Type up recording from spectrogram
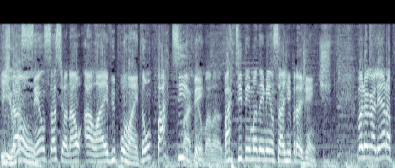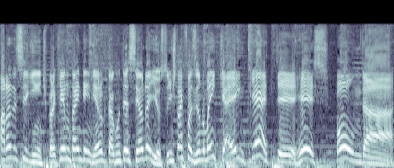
E Está um sensacional a live por lá. Então participem. Valeu, participem e mandem mensagem pra gente. Valeu, galera. A parada é a seguinte: pra quem não tá entendendo o que tá acontecendo, é isso. A gente tá fazendo uma enque- enquete. Responda!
